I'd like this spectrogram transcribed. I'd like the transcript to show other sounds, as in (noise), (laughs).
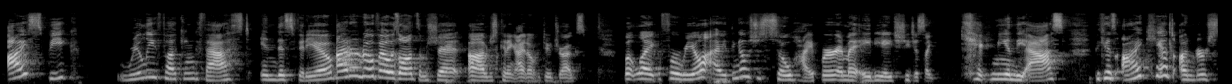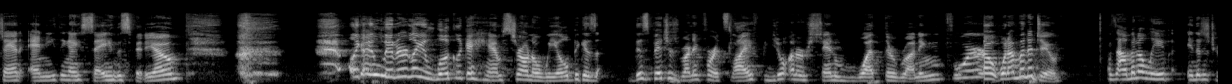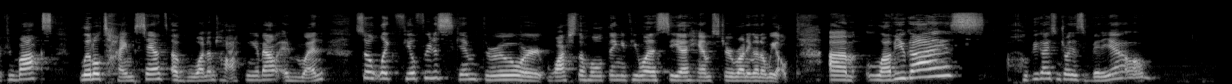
I speak really fucking fast in this video. I don't know if I was on some shit. Uh, I'm just kidding, I don't do drugs. But like for real, I think I was just so hyper and my ADHD just like kicked me in the ass because I can't understand anything I say in this video. (laughs) like I literally look like a hamster on a wheel because this bitch is running for its life, but you don't understand what they're running for. So what I'm gonna do is I'm gonna leave in the description box little timestamps of what I'm talking about and when. So like feel free to skim through or watch the whole thing if you want to see a hamster running on a wheel. Um, love you guys. Hope you guys enjoy this video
